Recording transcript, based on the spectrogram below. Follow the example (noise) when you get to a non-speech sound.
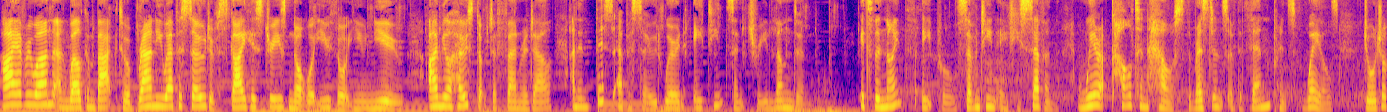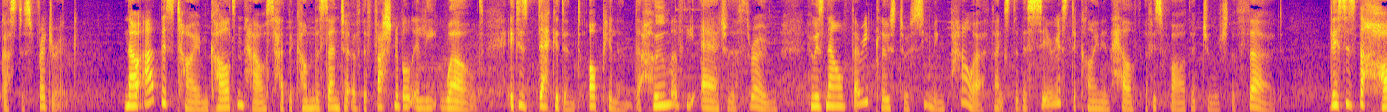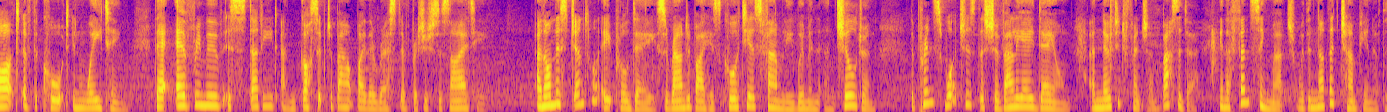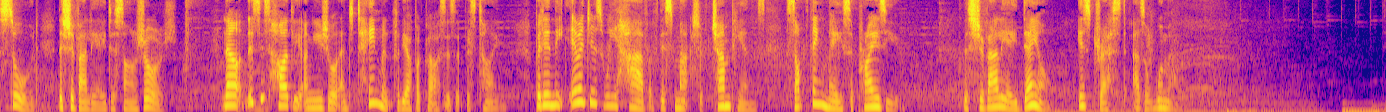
Hi, everyone, and welcome back to a brand new episode of Sky History's Not What You Thought You Knew. I'm your host, Dr. Fern Riddell, and in this episode, we're in 18th century London. It's the 9th of April 1787, and we're at Carlton House, the residence of the then Prince of Wales, George Augustus Frederick. Now, at this time, Carlton House had become the centre of the fashionable elite world. It is decadent, opulent, the home of the heir to the throne, who is now very close to assuming power thanks to the serious decline in health of his father George III. This is the heart of the court in waiting. Their every move is studied and gossiped about by the rest of British society. And on this gentle April day, surrounded by his courtiers, family, women, and children, the prince watches the Chevalier d'Eon, a noted French ambassador, in a fencing match with another champion of the sword, the Chevalier de Saint Georges. Now, this is hardly unusual entertainment for the upper classes at this time, but in the images we have of this match of champions, something may surprise you. The Chevalier d'Eon is dressed as a woman.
